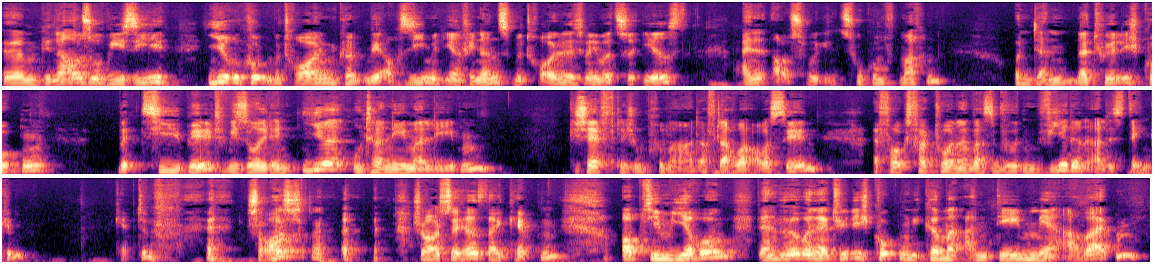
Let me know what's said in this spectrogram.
ähm, genauso wie Sie Ihre Kunden betreuen, könnten wir auch Sie mit Ihren Finanzen betreuen. Deswegen wir zuerst einen Ausflug in Zukunft machen und dann natürlich gucken, Zielbild, wie soll denn Ihr Unternehmerleben geschäftlich und privat auf Dauer aussehen? Erfolgsfaktoren, an was würden wir denn alles denken? Captain, George, George zuerst, ein Captain. Optimierung, dann würden wir natürlich gucken, wie können wir an dem mehr arbeiten?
